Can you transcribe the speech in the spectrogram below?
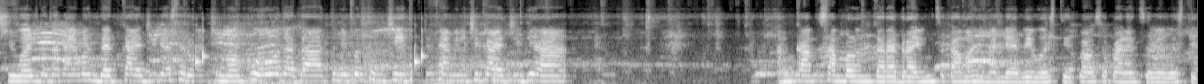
शिवाजी दादा काय म्हणतात? काळजी घ्या सर्वांची. मग हो दादा तुम्ही पण तुमची तुमच्या फॅमिलीची काळजी घ्या. आणि काम सांभाळून करा. ड्रायव्हिंगचं काम आहे म्हणल्या व्यवस्थित पावसा पाण्याचं व्यवस्थित.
